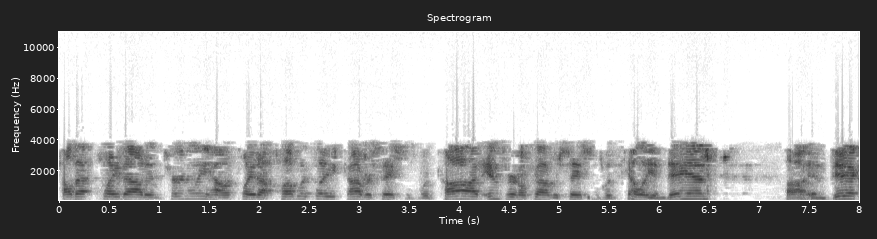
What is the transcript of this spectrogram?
How that played out internally, how it played out publicly, conversations with Todd, internal conversations with Keli and Dan, uh, and Dick,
